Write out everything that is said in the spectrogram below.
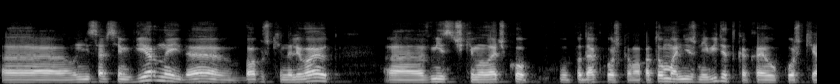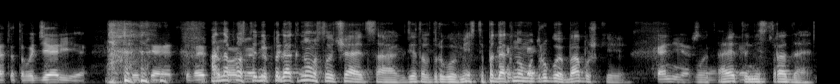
э, он не совсем верный, да, бабушки наливают э, в мисочке молочко под окошком, а потом они же не видят, какая у кошки от этого диарея случается. Она просто не под окном случается, а где-то в другом месте, под окном у другой бабушки. Конечно. А это не страдает.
